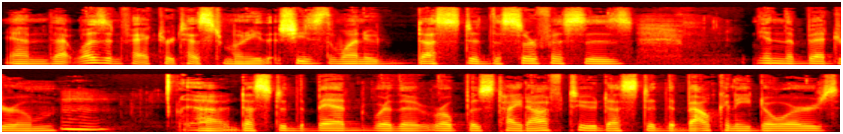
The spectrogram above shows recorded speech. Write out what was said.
And that was, in fact, her testimony that she's the one who dusted the surfaces in the bedroom, uh, dusted the bed where the rope was tied off to, dusted the balcony doors,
